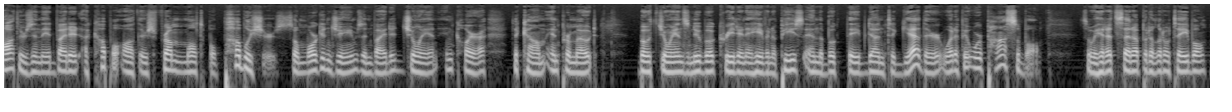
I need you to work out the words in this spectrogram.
authors and they invited a couple authors from multiple publishers. So Morgan James invited Joanne and Clara to come and promote both Joanne's new book, Creating a Haven of Peace, and the book they've done together, What If It Were Possible? So we had it set up at a little table,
